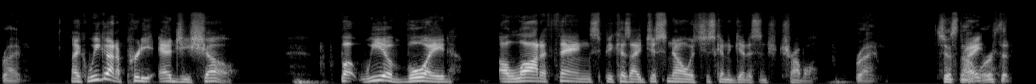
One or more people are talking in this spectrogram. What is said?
Right. Like we got a pretty edgy show, but we avoid a lot of things because I just know it's just going to get us into trouble. Right. It's just not Right? worth it.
